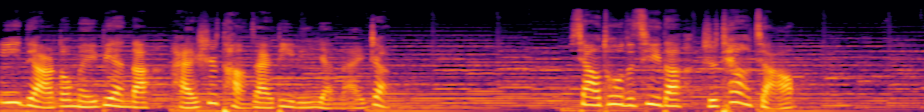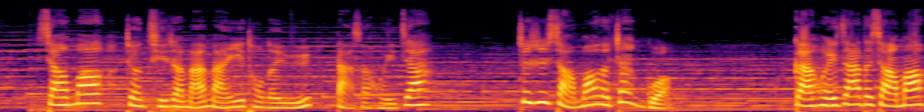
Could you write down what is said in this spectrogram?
一点儿都没变的，还是躺在地里掩埋着。小兔子气得直跳脚。小猫正提着满满一桶的鱼，打算回家。这是小猫的战果。赶回家的小猫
